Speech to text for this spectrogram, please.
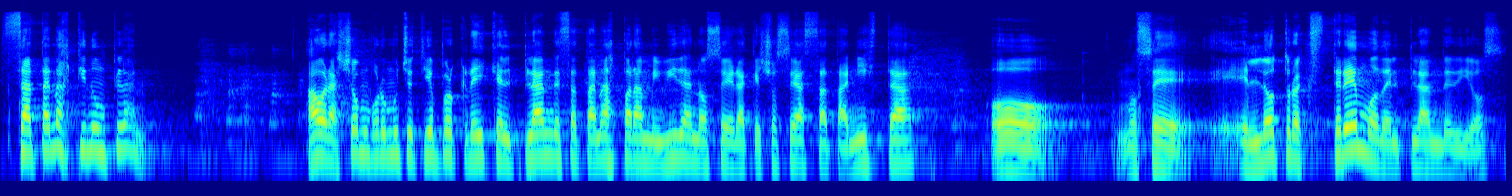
Satanás tiene un plan. Ahora, yo por mucho tiempo creí que el plan de Satanás para mi vida, no sé, era que yo sea satanista o, no sé, el otro extremo del plan de Dios.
